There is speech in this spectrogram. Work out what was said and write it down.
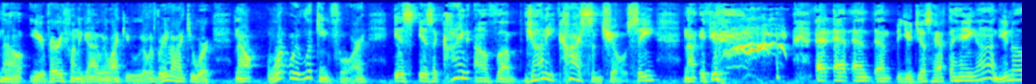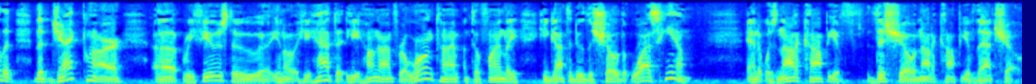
now you're a very funny guy. We like you. We really like your work. Now, what we're looking for is is a kind of uh, Johnny Carson show. See, now if you and, and and and you just have to hang on. You know that that Jack Paar uh, refused to. Uh, you know, he had to. He hung on for a long time until finally he got to do the show that was him, and it was not a copy of this show, not a copy of that show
